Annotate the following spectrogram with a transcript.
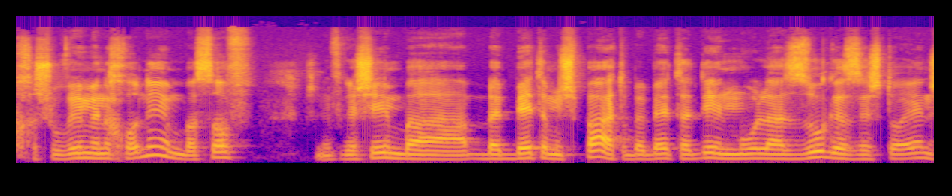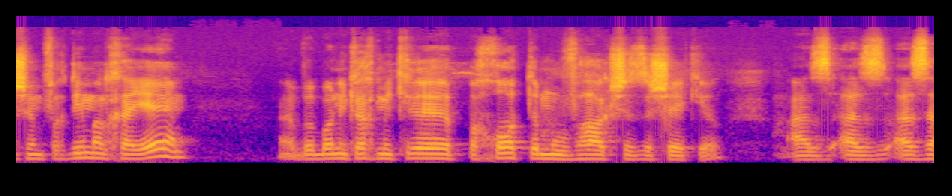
חשובים ונכונים, בסוף כשנפגשים בבית המשפט או בבית הדין מול הזוג הזה שטוען שהם מפחדים על חייהם, ובוא ניקח מקרה פחות מובהק שזה שקר, אז, אז, אז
